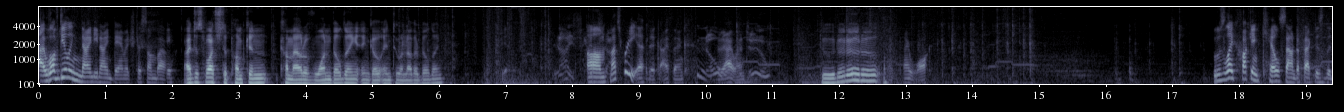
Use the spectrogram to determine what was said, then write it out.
I love dealing 99 damage to somebody. I just watched a pumpkin come out of one building and go into another building. Nice. Um, that's pretty epic, I think. know the island. to do. Doo doo doo doo. I walk? Whose like fucking kill sound effect is the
